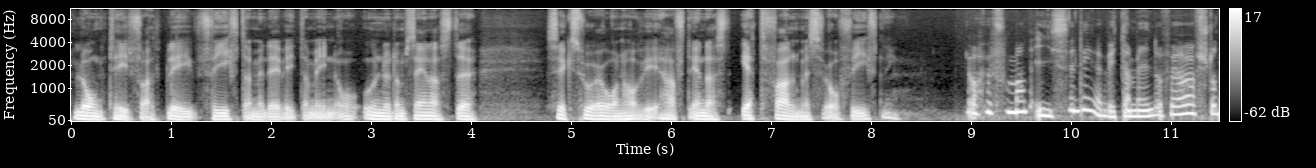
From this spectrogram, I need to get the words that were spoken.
lång tid för att bli förgiftad med D-vitamin. Och under de senaste 6-7 åren har vi haft endast ett fall med svår förgiftning. Ja, hur får man i sig D-vitamin? Då? För jag har förstått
